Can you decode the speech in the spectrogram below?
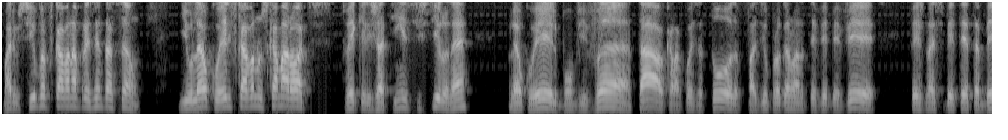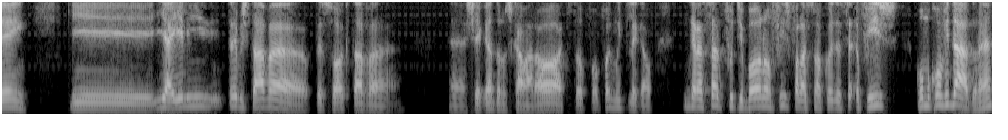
Mário Silva ficava na apresentação e o Léo Coelho ficava nos camarotes. Tu vê que ele já tinha esse estilo, né? Léo Coelho, Bom Vivan, tal, aquela coisa toda, fazia o programa na TV BV, fez no SBT também. E, e aí ele entrevistava o pessoal que estava é, chegando nos camarotes, então foi, foi muito legal. Engraçado, futebol eu não fiz, falasse uma coisa, eu fiz como convidado, né?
